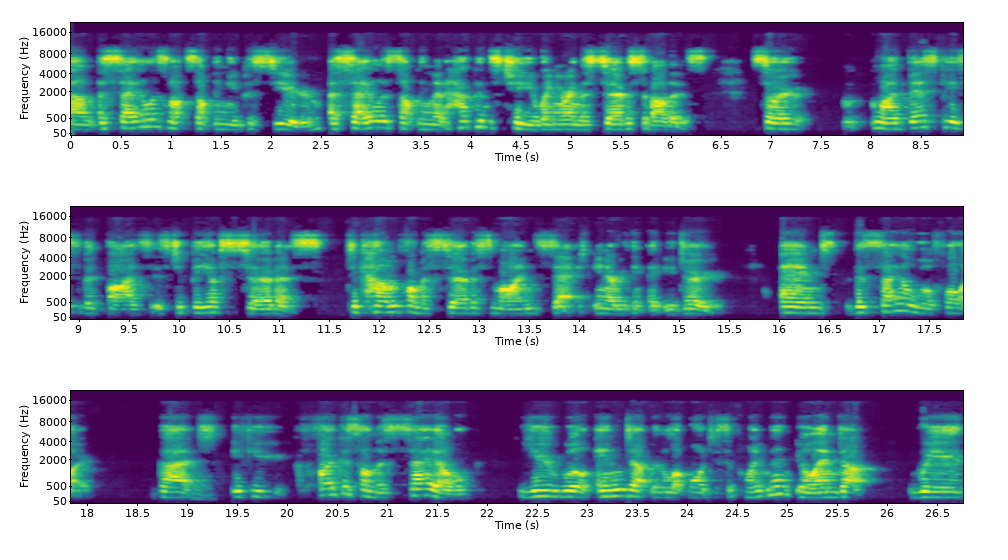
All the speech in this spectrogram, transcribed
um, a sale is not something you pursue. A sale is something that happens to you when you're in the service of others. So, my best piece of advice is to be of service, to come from a service mindset in everything that you do. And the sale will follow. But mm. if you focus on the sale, you will end up with a lot more disappointment. You'll end up with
